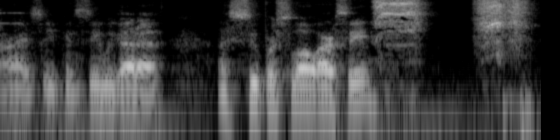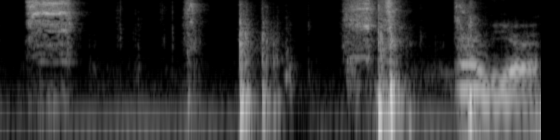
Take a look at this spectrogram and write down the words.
All right, so you can see we got a, a super slow RC. And the uh,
